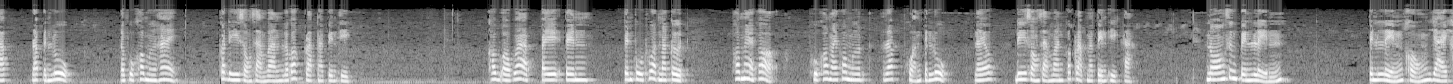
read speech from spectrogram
รับรับเป็นลูก แล้วผูกข้อมือให้ ก็ดีสองสามวัน แล้วก็กลับมาเป็นอีก เขาบอกว่าไปเป็นเป็นปู่ทวดมาเกิด พ่อแม่ก็ผูกข้อไม้ข้อมือ รับขวัญเป็นลูก แล้วดีสองสามวันก็กลับมาเป็นอีกค่ะ น้องซึ่งเป็นเหลน เป็นเหลนของยายค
